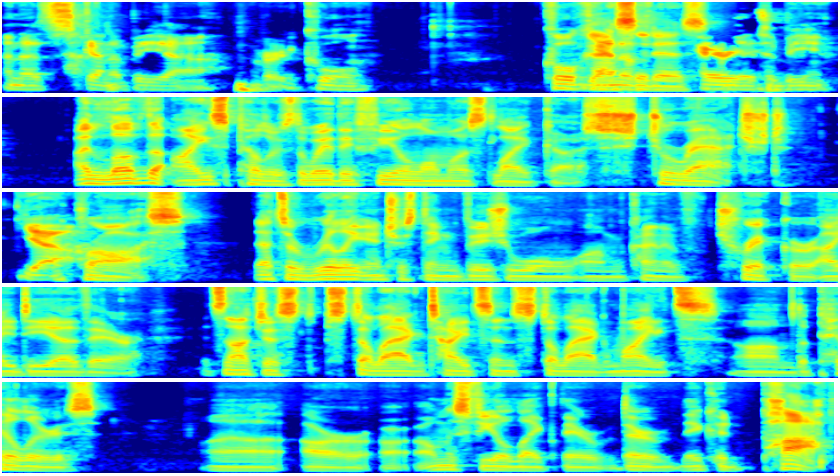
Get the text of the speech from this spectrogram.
and that's gonna be a very cool, cool kind yes, of it is. area to be. I love the ice pillars, the way they feel almost like uh, stretched yeah. across. That's a really interesting visual um, kind of trick or idea there. It's not just stalactites and stalagmites. Um, the pillars uh, are, are, almost feel like they're they're they could pop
